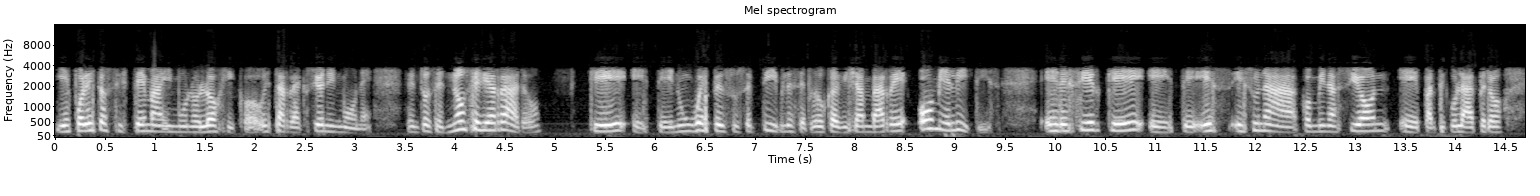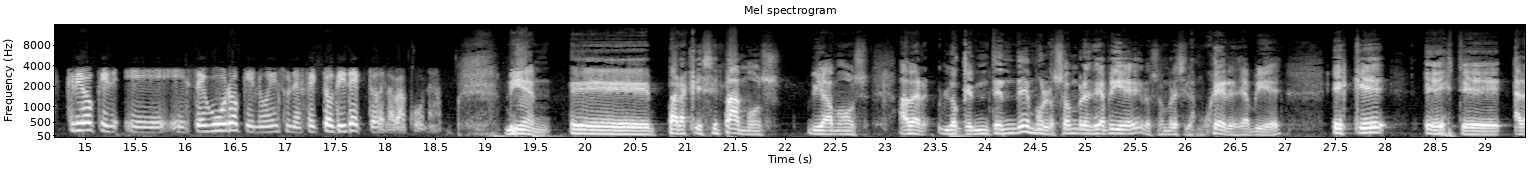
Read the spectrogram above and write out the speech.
Y es por esto sistema inmunológico, esta reacción inmune. Entonces, no sería raro que este, en un huésped susceptible se produzca Guillain-Barré o mielitis. Es decir, que este, es, es una combinación eh, particular, pero creo que eh, seguro que no es un efecto directo de la vacuna. Bien, eh, para que sepamos, digamos, a ver, lo que entendemos los hombres de a pie, los hombres y las mujeres de a pie, es que este, al,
